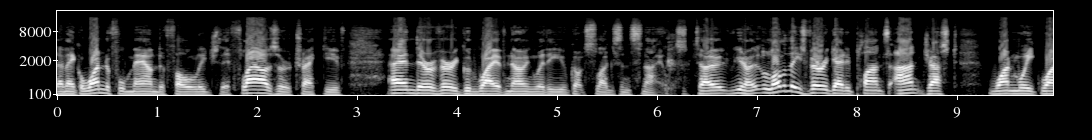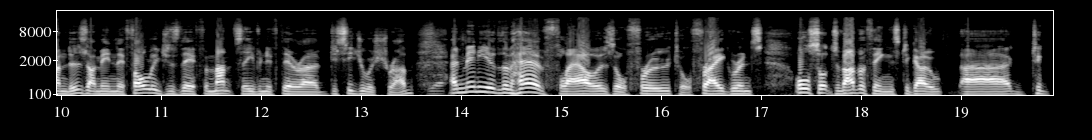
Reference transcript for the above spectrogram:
They make a wonderful mound of foliage. Their flowers are attractive, and they're a very good way of knowing whether you've got slugs and snails. So, you know, a lot of these variegated plants aren't just one week wonders. I mean, their foliage is there for months, even if they're a deciduous shrub. Yeah. And many of them have flowers or fruit or fragrance, all sorts of other things to go uh, to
